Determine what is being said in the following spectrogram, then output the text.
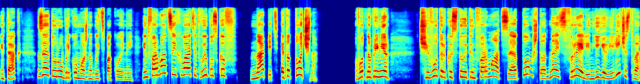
Итак, за эту рубрику можно быть спокойной. Информации хватит выпусков на пять, это точно. Вот, например, чего только стоит информация о том, что одна из фрейлин Ее Величества,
